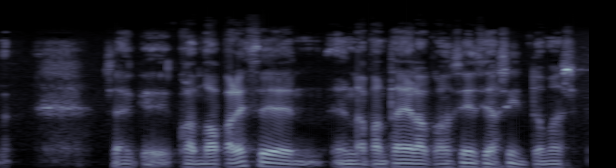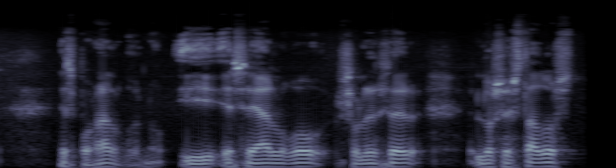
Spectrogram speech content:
O sea que cuando aparecen en la pantalla de la conciencia síntomas es por algo, ¿no? Y ese algo suelen ser los estados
